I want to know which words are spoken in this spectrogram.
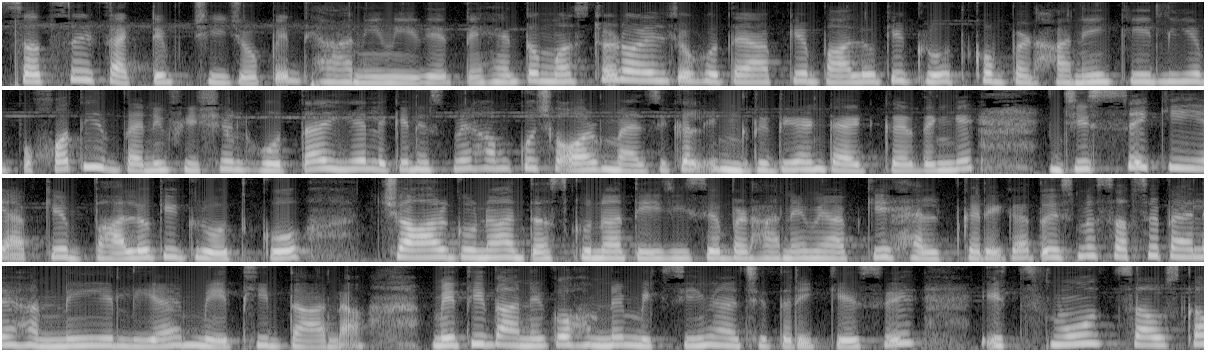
सबसे इफ़ेक्टिव चीज़ों पे ध्यान ही नहीं देते हैं। तो मस्टर्ड ऑयल जो होता है, आपके बालों की ग्रोथ को बढ़ाने के लिए बहुत ही बेनिफिशियल होता ही है, लेकिन इसमें हम कुछ और मैजिकल इंग्रेडिएंट ऐड कर देंगे, जिससे कि आपके बालों की ग्रोथ को चार गुना, दस गुना तेज़ी से बढ़ाने में आपकी हेल्प करेगा। तो इसमें सबसे पहले हमने ये लिया है मेथी दाना। मेथी दाने को हमने मिक्सी में अच्छे तरीके से स्मूथ सा उसका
